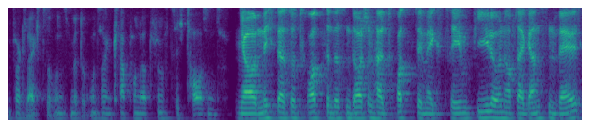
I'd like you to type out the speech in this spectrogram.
im Vergleich zu uns mit unseren knapp 150.000. Ja, und nichtsdestotrotz sind das in Deutschland halt trotzdem extrem viele und auf der ganzen Welt.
